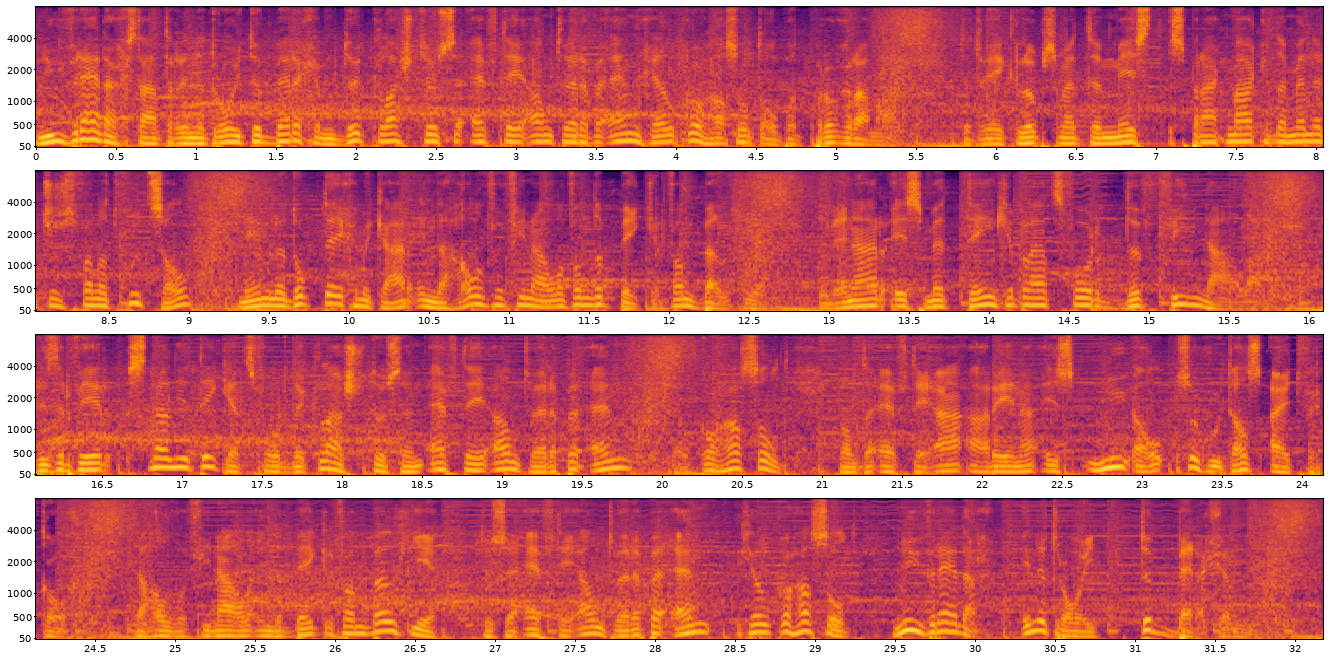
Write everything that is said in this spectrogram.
Nu vrijdag staat er in het Rooi te de clash tussen FT Antwerpen en Gelco Hasselt op het programma. De twee clubs met de meest spraakmakende managers van het voedsel nemen het op tegen elkaar in de halve finale van de Beker van België. De winnaar is meteen geplaatst voor de finale. Reserveer snel je tickets voor de clash tussen FT Antwerpen en Gelco Hasselt, want de FTA Arena is nu al zo goed als uitverkocht. De halve finale in de Beker van België tussen FT Antwerpen en Gelco Hasselt, nu vrijdag in het Rooi te Bergen.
